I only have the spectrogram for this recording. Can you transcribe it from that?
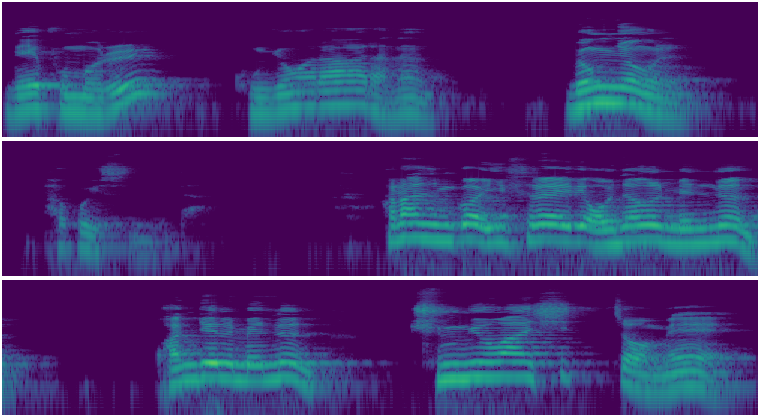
내 부모를 공경하라 라는 명령을 하고 있습니다. 하나님과 이스라엘이 언약을 맺는 관계를 맺는 중요한 시점에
